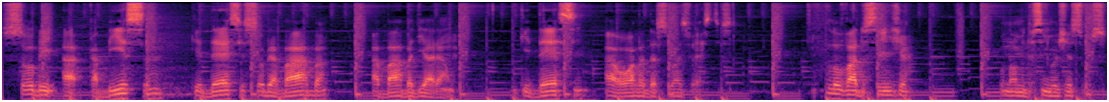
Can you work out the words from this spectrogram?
sobre a cabeça que desce sobre a barba, a barba de Arão, que desce a orla das suas vestes. Louvado seja o nome do Senhor Jesus.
